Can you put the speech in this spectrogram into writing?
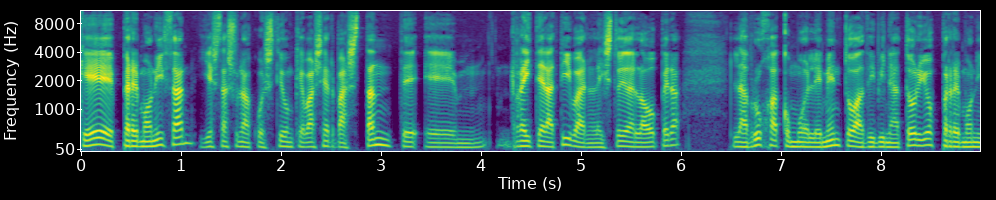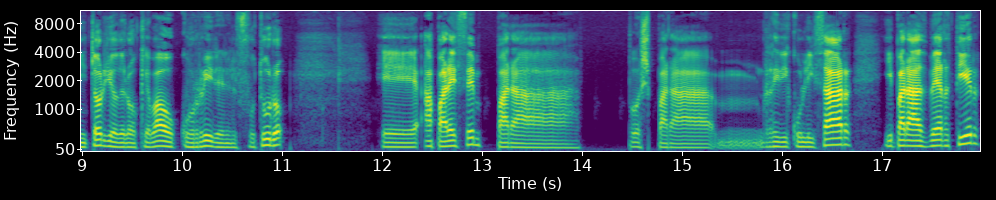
que premonizan, y esta es una cuestión que va a ser bastante em, reiterativa en la historia de la ópera, la bruja como elemento adivinatorio, premonitorio de lo que va a ocurrir en el futuro, eh, aparecen para, pues para mm, ridiculizar y para advertir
